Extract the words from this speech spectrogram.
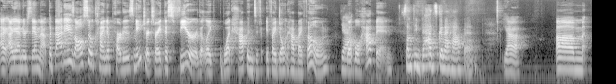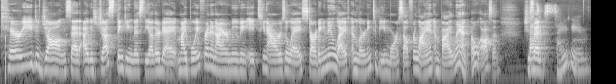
I, I understand that. But that is also kind of part of this matrix, right? This fear that, like, what happens if, if I don't have my phone? Yeah. What will happen? Something bad's gonna happen. Yeah. Um, Carrie DeJong said, I was just thinking this the other day. My boyfriend and I are moving 18 hours away, starting a new life, and learning to be more self reliant and buy land. Oh, awesome. She That's said, exciting.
